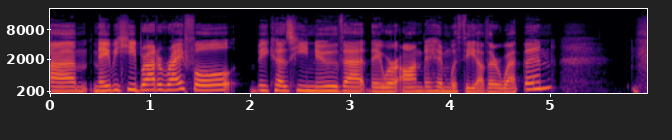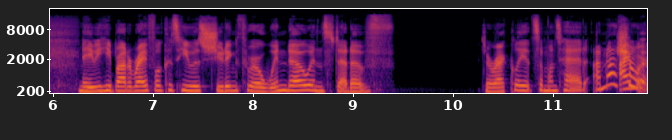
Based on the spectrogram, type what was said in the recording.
Um, maybe he brought a rifle because he knew that they were onto him with the other weapon. Maybe he brought a rifle because he was shooting through a window instead of directly at someone's head. I'm not I'm, sure.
